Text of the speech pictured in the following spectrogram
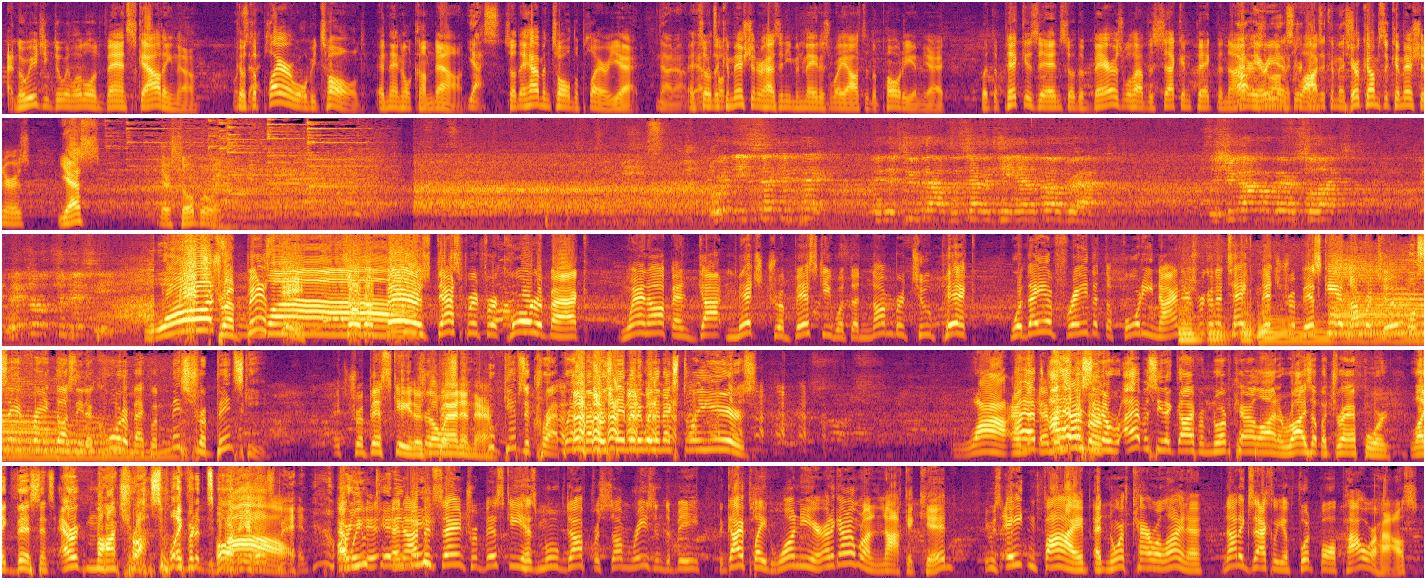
And Luigi doing a little advanced scouting though, because the player will be told, and then he'll come down. Yes. So they haven't told the player yet. No, no, And so the commissioner hasn't even made his way out to the podium yet. But the pick is in, so the Bears will have the second pick. The oh, Niners Oh, here are on is. the Here clock. comes the commissioner. Here comes the commissioners. Yes, they're still booing. With the second pick in the 2017 NFL Draft, the Chicago Bears select Mitchell Trubisky. What? Trubisky. Wow. So the Bears, desperate for quarterback, went up and got Mitch Trubisky with the number two pick. Were they afraid that the 49ers were going to take Mitch Trubisky at number two? Well, San Fran does need a quarterback, but Mitch Trubisky. It's Trubisky. There's no Trubisky, N in there. Who gives a crap? We're going to remember his name anyway the next three years. Wow. And, I, have, haven't seen a, I haven't seen a guy from North Carolina rise up a draft board like this since Eric Montross played for the Tar Wow. Heels, man. Are and we- you kidding And me? And I've been saying Trubisky has moved up for some reason to be the guy played one year, and again, I don't want to knock a kid. He was eight and five at North Carolina, not exactly a football powerhouse.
